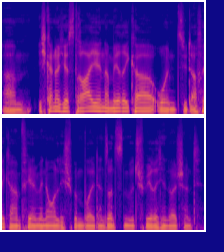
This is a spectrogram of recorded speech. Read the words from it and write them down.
ähm, ich kann euch Australien, Amerika und Südafrika empfehlen, wenn ihr ordentlich schwimmen wollt. Ansonsten wird es schwierig in Deutschland.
